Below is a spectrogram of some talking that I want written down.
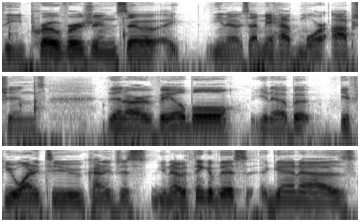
the pro version, so I, you know, so I may have more options than are available, you know, but if you wanted to kind of just, you know, think of this again as,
